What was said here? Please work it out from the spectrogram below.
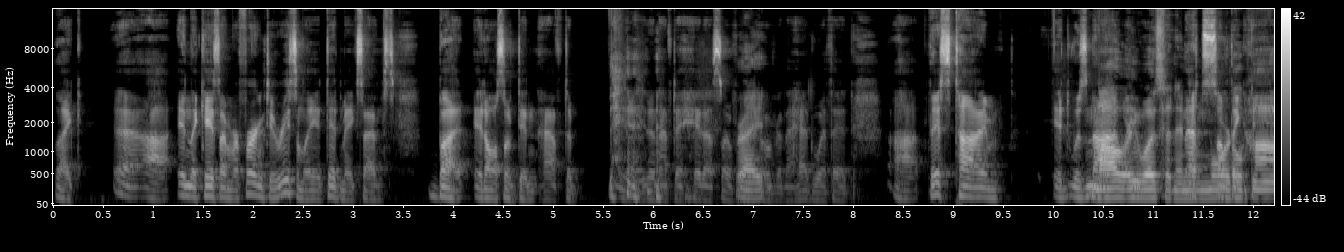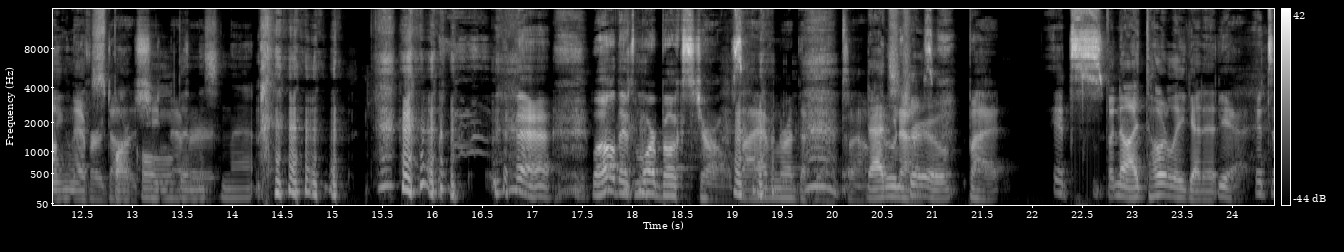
like uh, uh, in the case i'm referring to recently it did make sense but it also didn't have to you, know, you didn't have to hit us over, right. over the head with it uh, this time it was not molly wasn't an immortal being never does she never and this and that well, there's more books, Charles. I haven't read them yet, so that's true. But it's but no, I totally get it. Yeah, it's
